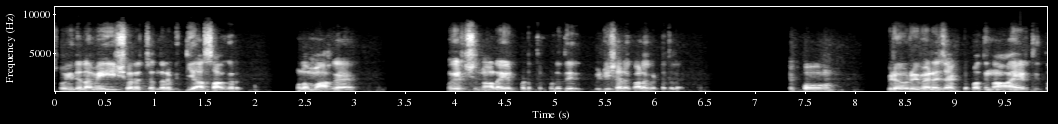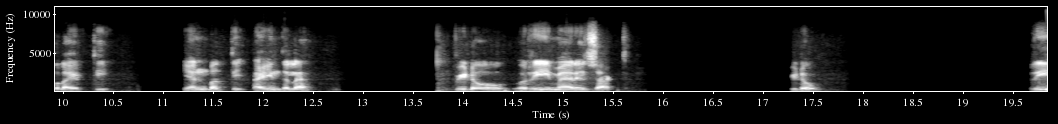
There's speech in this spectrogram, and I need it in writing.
ஸோ இதெல்லாமே ஈஸ்வர சந்திர வித்யாசாகர் மூலமாக முயற்சினால் ஏற்படுத்தப்படுது பிரிட்டிஷோட காலகட்டத்தில். இப்போ விடோ ரீமேரேஜ் ஆக்ட் பார்த்தீங்கன்னா ஆயிரத்தி தொள்ளாயிரத்தி எண்பத்தி ஐந்தில் widow remarriage act widow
